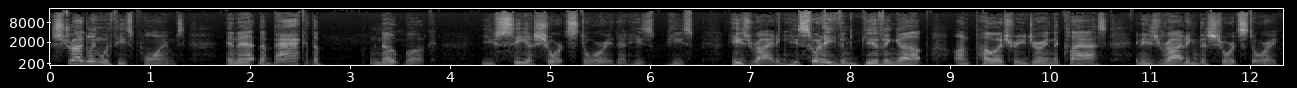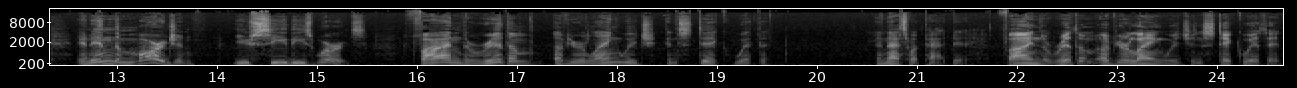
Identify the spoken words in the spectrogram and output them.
struggling with these poems. And at the back of the notebook, you see a short story that he's he's he's writing. He's sort of even giving up on poetry during the class, and he's writing this short story. And in the margin, you see these words Find the rhythm of your language and stick with it. And that's what Pat did. Find the rhythm of your language and stick with it.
